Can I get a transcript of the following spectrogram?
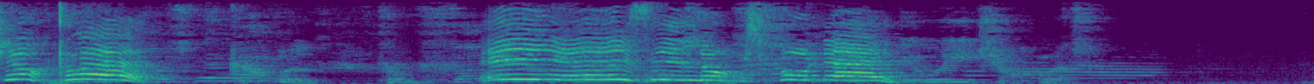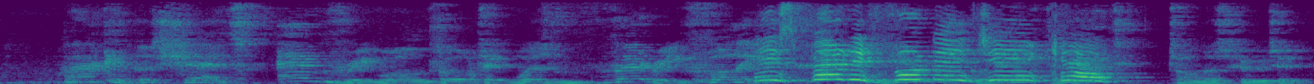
Chocolate. from He is. He looks funny. gooey chocolate. Back at the sheds, everyone thought it was very funny. It's very funny, Jacob. Thomas hooted.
